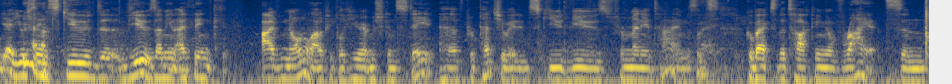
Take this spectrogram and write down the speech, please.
too. Yeah, you were Yeah. saying skewed uh, views. I mean, I think I've known a lot of people here at Michigan State have perpetuated skewed views for many a times. Let's go back to the talking of riots and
